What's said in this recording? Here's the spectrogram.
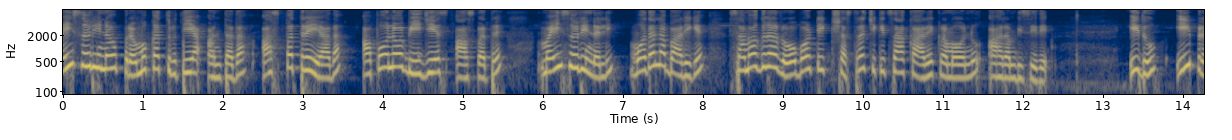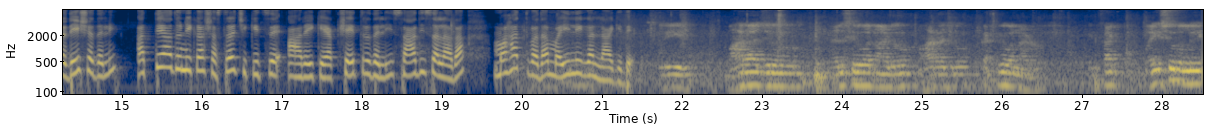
ಮೈಸೂರಿನ ಪ್ರಮುಖ ತೃತೀಯ ಹಂತದ ಆಸ್ಪತ್ರೆಯಾದ ಅಪೋಲೋ ಬಿಜಿಎಸ್ ಆಸ್ಪತ್ರೆ, ಮೈಸೂರಿನಲ್ಲಿ ಮೊದಲ ಬಾರಿಗೆ ಸಮಗ್ರ ರೋಬೋಟಿಕ್ ಶಸ್ತ್ರಚಿಕಿತ್ಸಾ ಕಾರ್ಯಕ್ರಮವನ್ನು ಆರಂಭಿಸಿದೆ. ಇದು ಈ ಪ್ರದೇಶದಲ್ಲಿ ಅತ್ಯಾಧುನಿಕ ಶಸ್ತ್ರಚಿಕಿತ್ಸೆ ಆರೈಕೆಯ ಕ್ಷೇತ್ರದಲ್ಲಿ ಸಾಧಿಸಲಾದ ಮಹತ್ವದ ಮೈಲಿಗಲ್ಲಾಗಿದೆ. ಮಹಾರಾಜರು ನೆಲೆಸಿರುವ ನಾಡು, ಮಹಾರಾಜರು ಕಟ್ಟಿರುವ ನಾಡು ಇನ್ಫ್ಯಾಕ್ಟ್ ಮೈಸೂರಲ್ಲಿ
